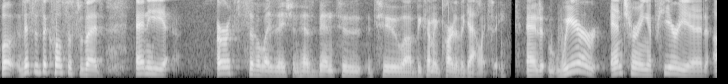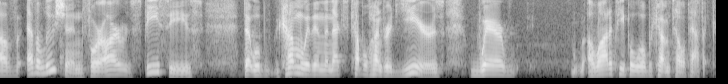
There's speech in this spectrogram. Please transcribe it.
Well, this is the closest that any Earth civilization has been to to uh, becoming part of the galaxy. And we're entering a period of evolution for our species that will come within the next couple hundred years where a lot of people will become telepathic.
